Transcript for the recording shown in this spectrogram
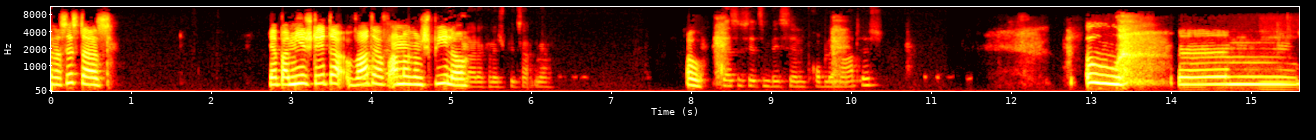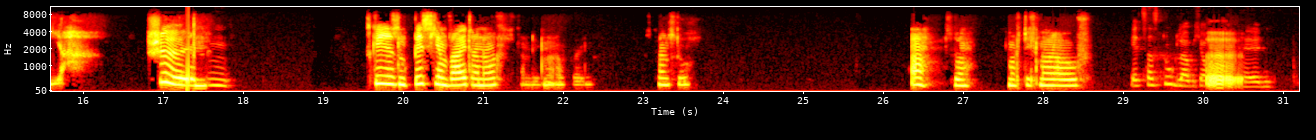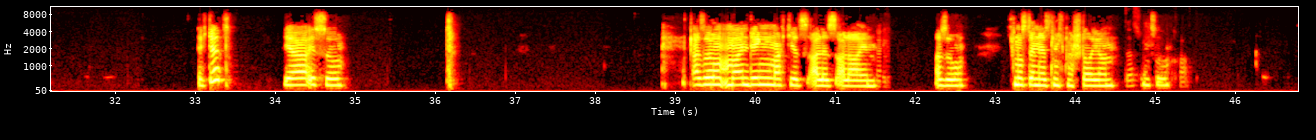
Ey, was ist das? Ja, bei mir steht da, warte Ja, auf äh, anderen Spieler. Leider keine Spielzeit mehr. Oh. Das ist jetzt ein bisschen problematisch. Oh. Ähm, ja. Schön. Hm. Es geht jetzt ein bisschen weiter noch. Ich kann dich mal aufregen. Was kannst du? Ah, so. Mach dich mal auf. Jetzt hast du, glaube ich, auch Äh. einen Helden. Echt jetzt? Ja, ist so. Also mein Ding macht jetzt alles allein. Also ich muss den jetzt nicht mehr steuern. Das und so. krass.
